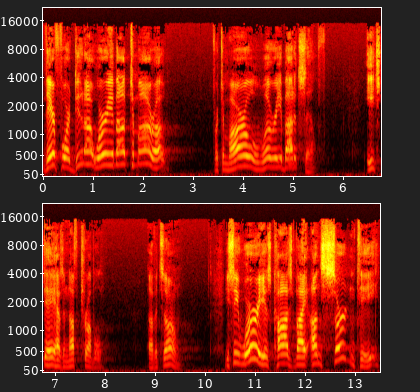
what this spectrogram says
Therefore, do not worry about tomorrow, for tomorrow will worry about itself. Each day has enough trouble of its own. You see, worry is caused by uncertainty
